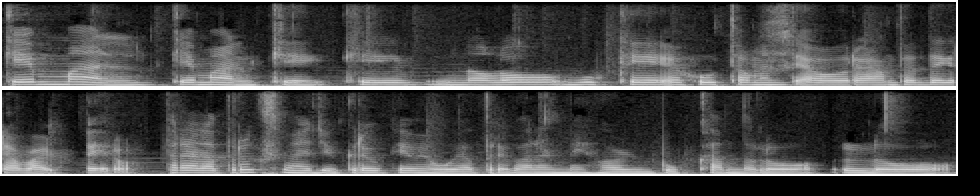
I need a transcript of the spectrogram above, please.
Qué mal, qué mal que, que no lo busqué justamente ahora antes de grabar, pero para la próxima yo creo que me voy a preparar mejor buscando lo- lo-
